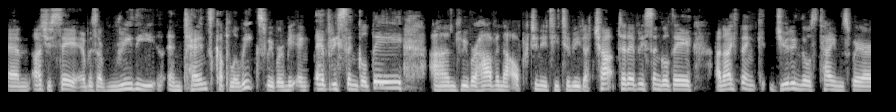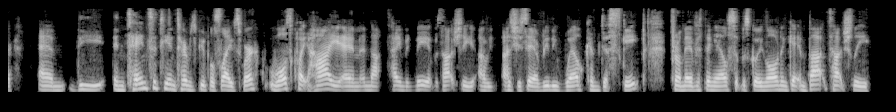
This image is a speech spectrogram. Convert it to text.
um as you say it was a really intense couple of weeks. We were meeting every single day and we were having that opportunity to read a chapter every single day. And i think during those times where um, the intensity in terms of people's lives work was quite high um, in that time in May. It was actually, as you say, a really welcomed escape from everything else that was going on and getting back to actually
